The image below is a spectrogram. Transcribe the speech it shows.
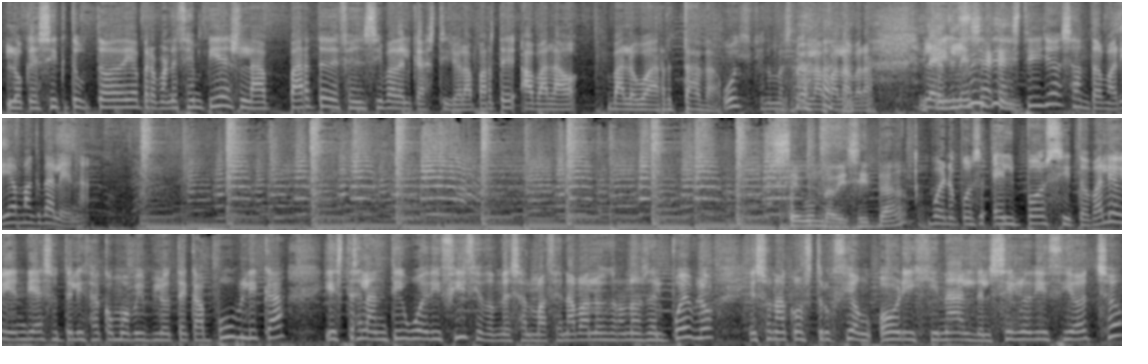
lo que sí todavía permanece en pie es la parte defensiva del castillo, la parte avala- baluartada. Uy, que no me sale la palabra. La iglesia. Castillo Santa María Magdalena. Segunda visita. Bueno, pues el Pósito, ¿vale? Hoy en día se utiliza como biblioteca pública y este es el antiguo edificio donde se almacenaban los granos del pueblo. Es una construcción original del siglo XVIII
